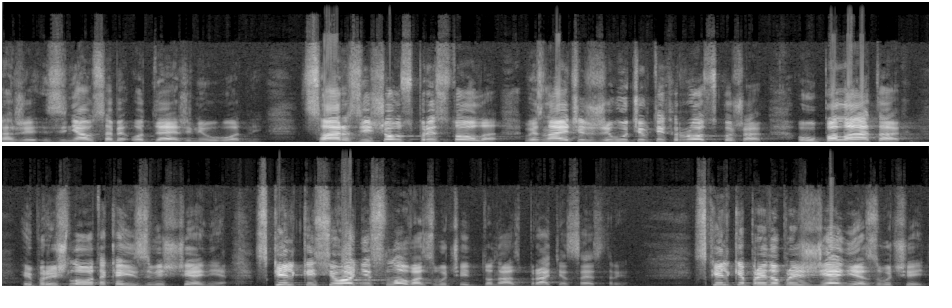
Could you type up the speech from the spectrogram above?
Каже, зняв себе одежі неугодні. Цар зійшов з престола, ви знаєте, живучи в тих розкошах, у палатах, і прийшло таке звіщення. Скільки сьогодні слова звучить до нас, браття, сестри, скільки предупреждення звучить.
